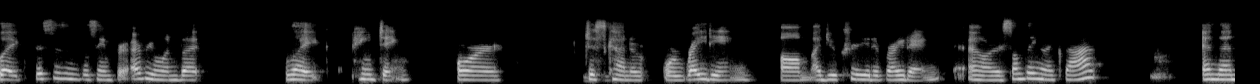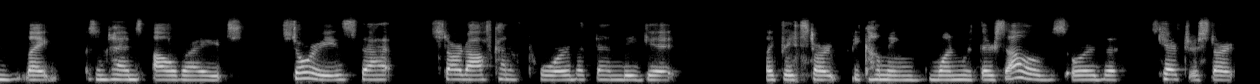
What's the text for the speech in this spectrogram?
like this isn't the same for everyone, but like painting or just kind of or writing. Um I do creative writing or something like that. And then like sometimes I'll write stories that start off kind of poor but then they get like they start becoming one with themselves or the characters start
